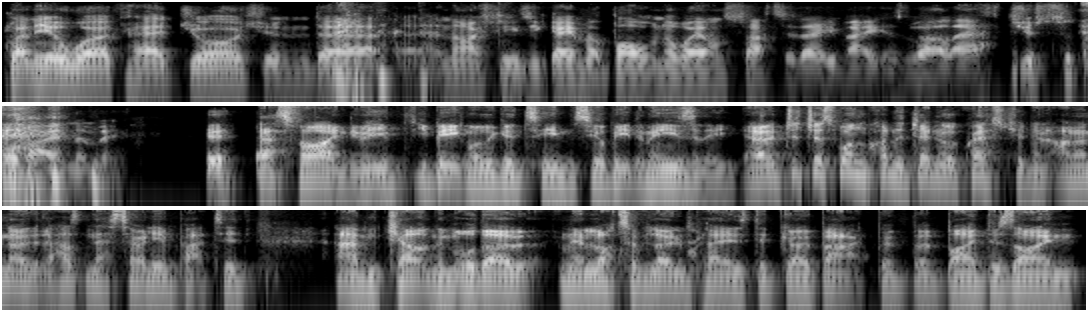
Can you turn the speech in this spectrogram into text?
plenty of work ahead, George, and uh, a nice easy game at Bolton away on Saturday, mate, as well. Eh? Just to put that in the mix. That's fine. You're beating all the good teams, so you'll beat them easily. Uh, just, just one kind of general question, and I know that it hasn't necessarily impacted um, Cheltenham, although I mean, a lot of loan players did go back, but but by design,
